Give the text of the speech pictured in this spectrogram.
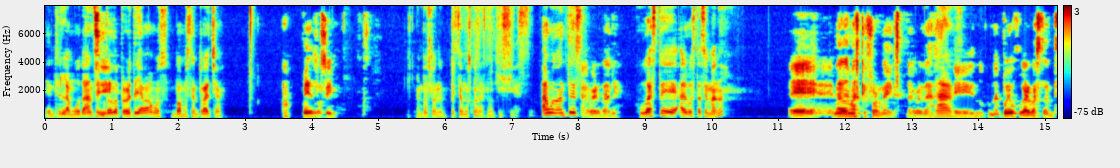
Entre la mudanza y todo, pero ahorita ya vamos, vamos en racha. Ah, pero sí. Pues bueno, empecemos con las noticias. Ah, bueno, antes. A ver, dale. ¿Jugaste algo esta semana? Eh, nada más que Fortnite, la verdad. Ah, eh, no, he podido jugar bastante.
